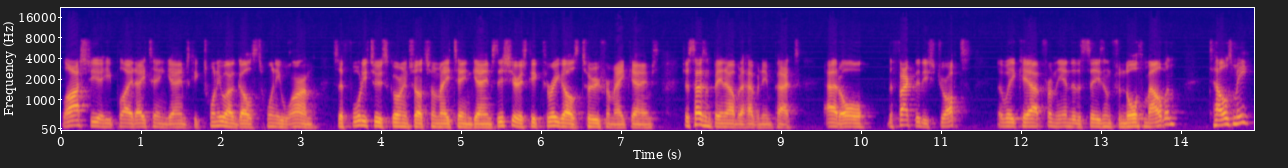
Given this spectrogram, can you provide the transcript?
Last year, he played 18 games, kicked 21 goals, 21. So 42 scoring shots from 18 games. This year, he's kicked three goals, two from eight games. Just hasn't been able to have an impact at all. The fact that he's dropped a week out from the end of the season for North Melbourne tells me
